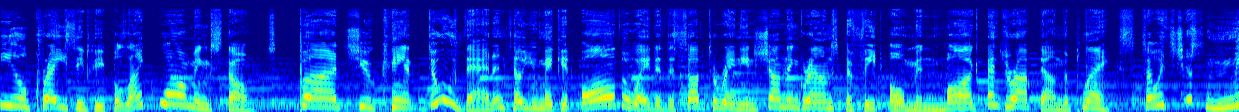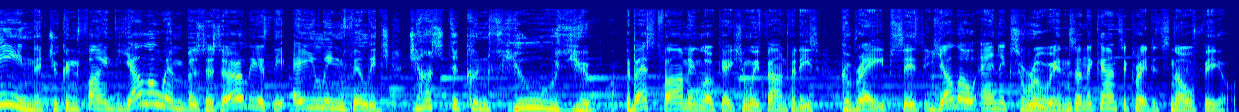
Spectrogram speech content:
heal crazy people like warming stones. But you can't do that until you make it all the way to the subterranean shunning grounds, defeat Omen Mohg, and drop down the planks. So it's just mean that you can find yellow embers as early as the Ailing village just to confuse you. The best farming location we found for these grapes is Yelough Anix Ruins and the consecrated snowfield.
